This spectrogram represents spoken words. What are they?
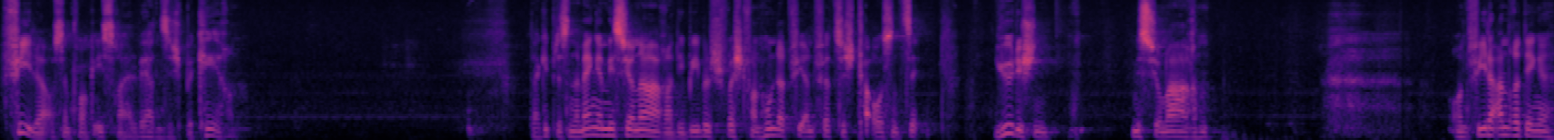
Viele aus dem Volk Israel werden sich bekehren. Da gibt es eine Menge Missionare. Die Bibel spricht von 144.000 jüdischen Missionaren und viele andere Dinge.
